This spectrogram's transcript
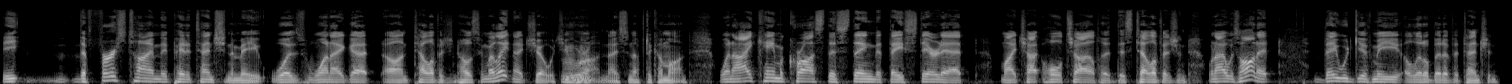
the the first time they paid attention to me was when I got on television hosting my late night show, which you were Mhm. on. Nice enough to come on. When I came across this thing that they stared at my chi- whole childhood, this television. When I was on it, they would give me a little bit of attention.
